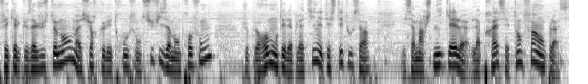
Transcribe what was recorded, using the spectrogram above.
Fais quelques ajustements, m'assure que les trous sont suffisamment profonds, je peux remonter la platine et tester tout ça. Et ça marche nickel, la presse est enfin en place.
